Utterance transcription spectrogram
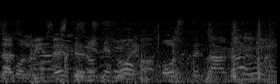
Σας πριν.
